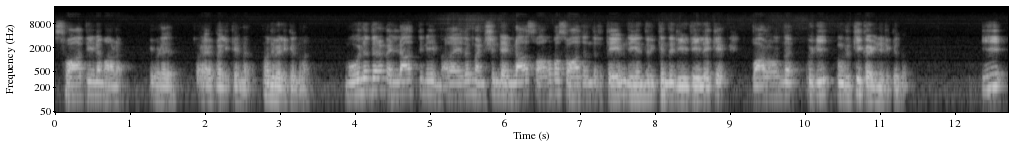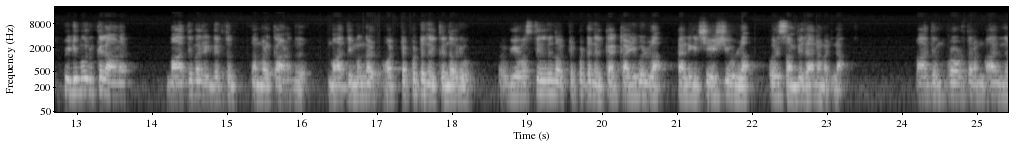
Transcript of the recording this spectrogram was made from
സ്വാധീനമാണ് ഇവിടെ വലിക്കുന്നത് പ്രതിഫലിക്കുന്നത്. മൂലധനം എല്ലാത്തിനെയും അതായത് മനുഷ്യന്റെ എല്ലാ സർവ സ്വാതന്ത്ര്യത്തെയും നിയന്ത്രിക്കുന്ന രീതിയിലേക്ക് വളർന്ന് പിടി മുറുക്കി കഴിഞ്ഞിരിക്കുന്നു. ഈ പിടിമുറുക്കലാണ് മാധ്യമ രംഗത്തും നമ്മൾ കാണുന്നത്. മാധ്യമങ്ങൾ ഒറ്റപ്പെട്ടു നിൽക്കുന്ന ഒരു വ്യവസ്ഥയിൽ നിന്ന് ഒറ്റപ്പെട്ടു നിൽക്കാൻ കഴിവുള്ള അല്ലെങ്കിൽ ശേഷിയുള്ള ഒരു സംവിധാനമല്ല. മാധ്യമ പ്രവർത്തനം എന്ന്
